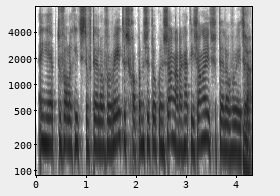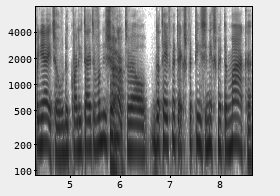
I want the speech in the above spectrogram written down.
en je hebt toevallig iets te vertellen over wetenschap en er zit ook een zanger, dan gaat die zanger iets vertellen over wetenschap ja. en jij iets over de kwaliteiten van die zanger. Ja. Terwijl dat heeft met expertise niks meer te maken.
